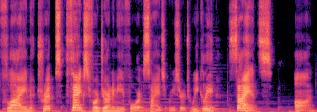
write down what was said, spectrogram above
flying trips. Thanks for joining me for Science Research Weekly. Science on.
